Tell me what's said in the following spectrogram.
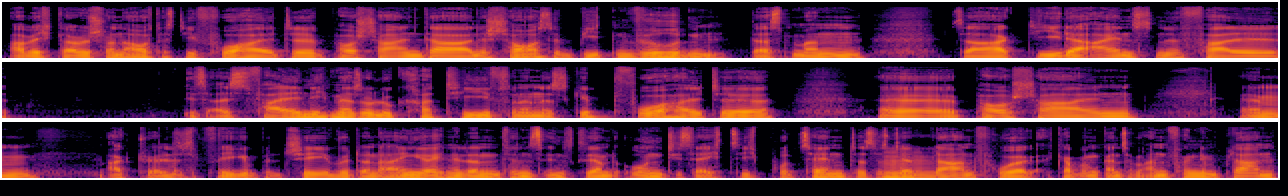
Aber ich glaube schon auch, dass die Vorhaltepauschalen da eine Chance bieten würden, dass man sagt, jeder einzelne Fall ist als Fall nicht mehr so lukrativ, sondern es gibt Vorhaltepauschalen. Äh, ähm, aktuelles Pflegebudget wird dann eingerechnet, dann sind es insgesamt rund die 60 Prozent. Das ist mhm. der Plan. Vorher gab es ganz am Anfang den Plan,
